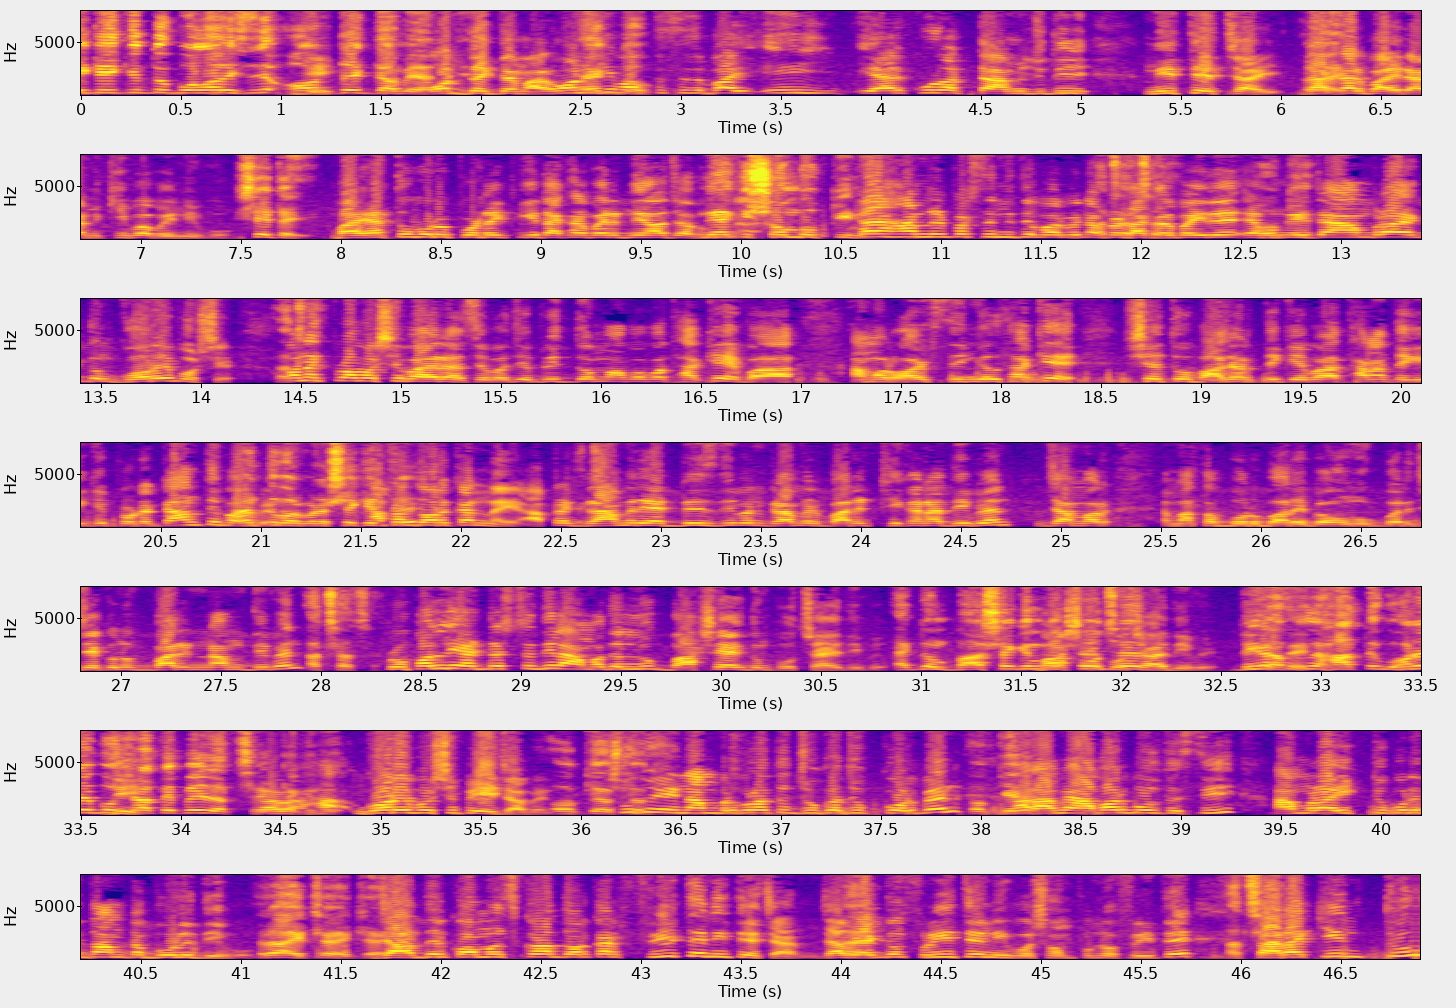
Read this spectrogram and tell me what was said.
এইটাই কিন্তু বলা হয়েছে যে অর্ধেক দামে অর্ধেক দামে। আর অনেকে। ভাবতেছে যে ভাই এই এয়ার কুলারটা আমি যদি নিতে চাই ঢাকার বাইরে আমি কীভাবে নিব? সেটাই। বা এত বড় প্রোডাক্ট কি ঢাকার বাইরে নেওয়া যাবে নেওয়া কি সম্ভব কিনা? হ্যাঁ হান্ড্রেড পার্সেন্ট নিতে পারবেন আপনার আচ্ছা, ঢাকার আচ্ছা। বাইরে এবং এটা আমরা একদম ঘরে বসে অনেক প্রবাসী বাইরে আছে বা যে বৃদ্ধ মা বাবা থাকে বা আমার ওয়াইফ সিঙ্গেল থাকে সে তো বাজার থেকে বা থানা থেকে কি প্রোডাক্ট আনতে পারবে আনতে পারবে না, সেক্ষেত্রে? আপনার দরকার নাই। আপনার গ্রামের অ্যাড্রেস দিবেন গ্রামের বাড়ির ঠিকানা দিবেন যে আমার মাতাব্বর বাড়ি বা অমুক বাড়ি যে কোনো বাড়ির নাম দিবেন আচ্ছা, আচ্ছা। প্রপারলি অ্যাড্রেসটা দিলে আমাদের লোক বাসায় একদম পৌঁছায় দিবে। একদম বাসায় কিন্তু বাসায় পৌঁছায় দিবে, ঠিক আছে? হাতে ঘরে বসে হাতে পেয়ে যাচ্ছে ঘরে বসে পেয়ে যাবেন। শুধু এই নাম্বারগুলোতে যোগাযোগ করবেন। আর আমি আবার বলতেছি আমরা একটু করে দামটা বলে দিব। যাদের কমেন্টস করা দরকার ফ্রিতে নিতে চান যারা একদম ফ্রিতে নিব সম্পূর্ণ ফ্রিতে আচ্ছা। তারা কিন্তু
